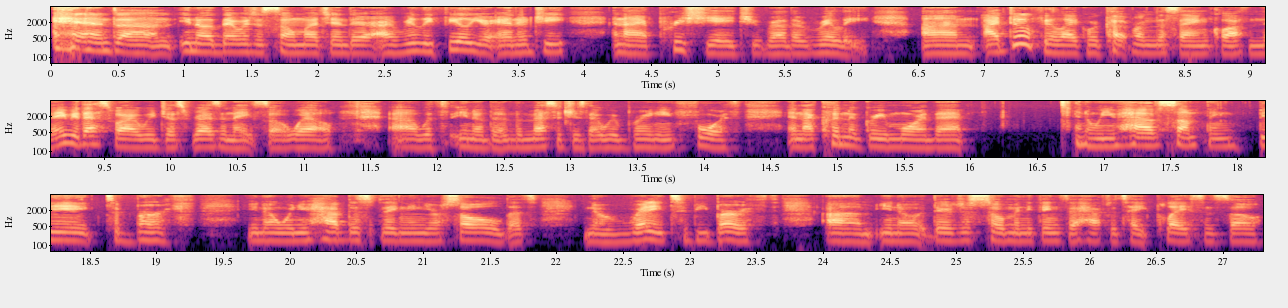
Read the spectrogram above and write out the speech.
and, um, you know, there was just so much in there. I really feel your energy and I appreciate you, brother, really. Um, I do feel like we're cut from the same cloth and maybe that's why we just resonate so well, uh, with, you know, the, the messages that we're bringing forth. And I couldn't agree more that know, when you have something big to birth, you know, when you have this thing in your soul that's, you know, ready to be birthed, um, you know, there's just so many things that have to take place. And so,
